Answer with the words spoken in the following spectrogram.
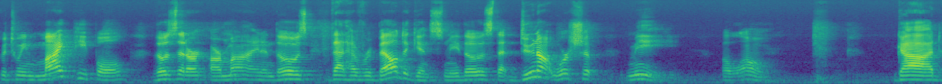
between my people, those that are, are mine, and those that have rebelled against me, those that do not worship me alone. God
